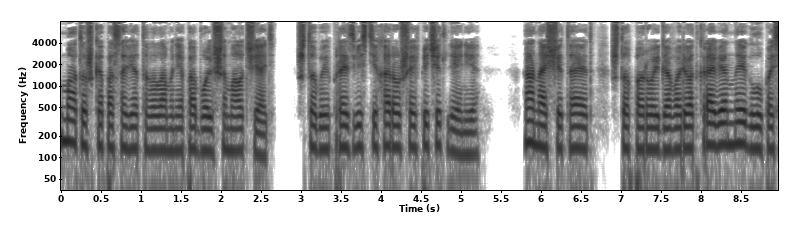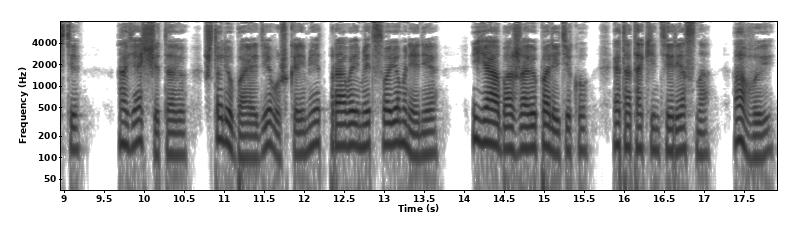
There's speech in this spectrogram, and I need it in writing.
«Матушка посоветовала мне побольше молчать, чтобы произвести хорошее впечатление. Она считает, что порой говорю откровенные глупости, а я считаю, что любая девушка имеет право иметь свое мнение. Я обожаю политику. Это так интересно. А вы?»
